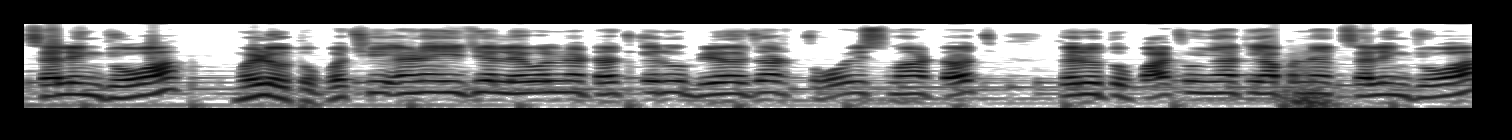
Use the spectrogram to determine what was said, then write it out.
સેલિંગ જોવા મળ્યું હતું. પછી એણે એ જે લેવલને ટચ કર્યું, બે હજાર ચોવીસમાં ટચ કર્યું હતું. પાછું અહીંયાથી આપણને એક સેલિંગ જોવા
